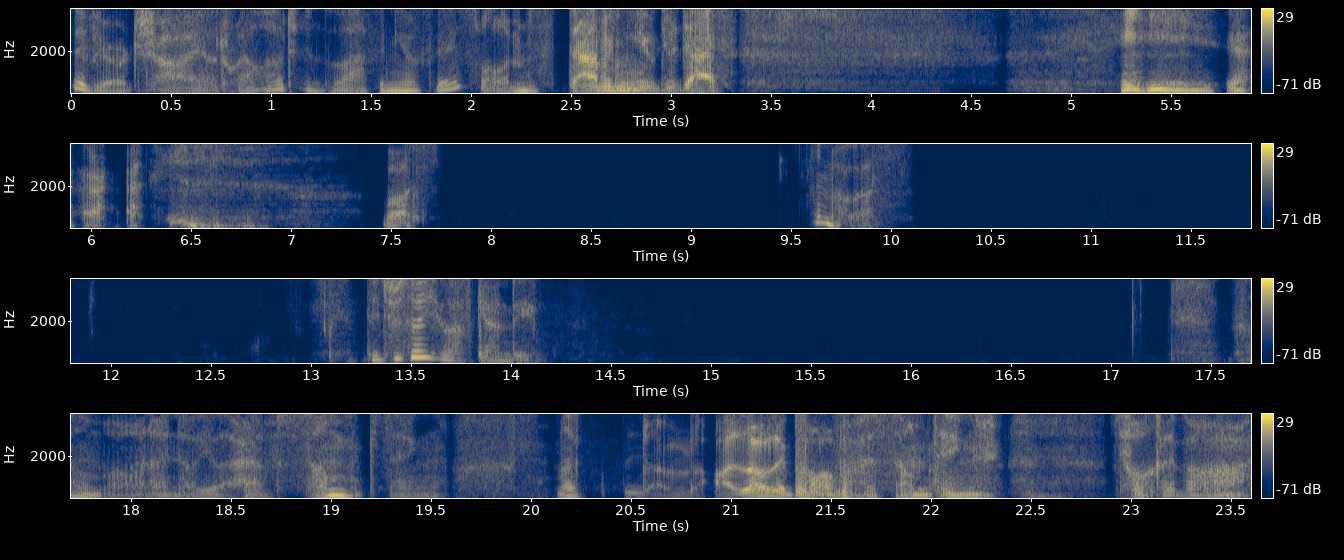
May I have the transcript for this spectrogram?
If you're a child, well, I'll just laugh in your face while I'm stabbing you to death. but, nonetheless. Did you say you have candy? Come on, I know you have something. Like a lollipop or something. Chocolate bar.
